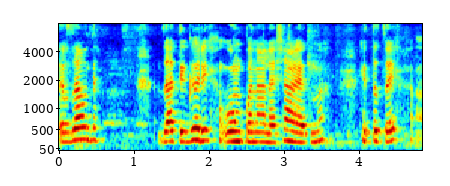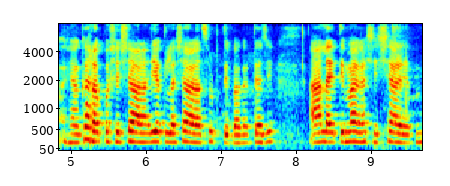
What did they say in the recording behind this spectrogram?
तर जाऊ द्या. जाते घरी. ओम पण आला शाळेतनं इथंच आहे. ह्या घरापाशी शाळा एकला शाळा सुटते बघा त्याची. आलाय ते मागाशी शाळेतनं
